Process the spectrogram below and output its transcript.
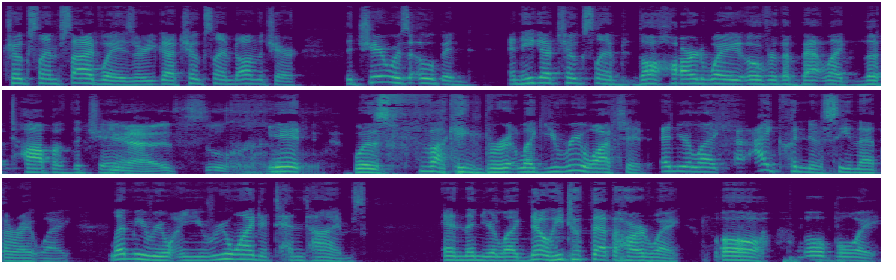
chokeslammed sideways or he got chokeslammed on the chair. The chair was opened and he got chokeslammed the hard way over the bat, like the top of the chair. Yeah, it's ugh. It was fucking brutal. Like you rewatch it and you're like, I couldn't have seen that the right way. Let me rewind. And you rewind it ten times, and then you're like, no, he took that the hard way. Oh, oh boy,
